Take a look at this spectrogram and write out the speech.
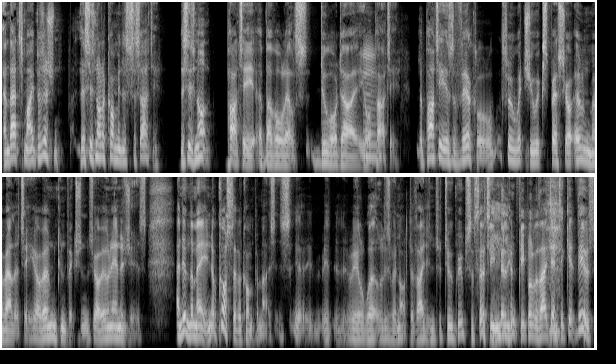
And that's my position. This is not a communist society. This is not party above all else, do or die your Mm. party. The party is a vehicle through which you express your own morality, your own convictions, your own energies. And in the main, of course, there were compromises. The real world is we're not divided into two groups of 13 million people with identical views.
